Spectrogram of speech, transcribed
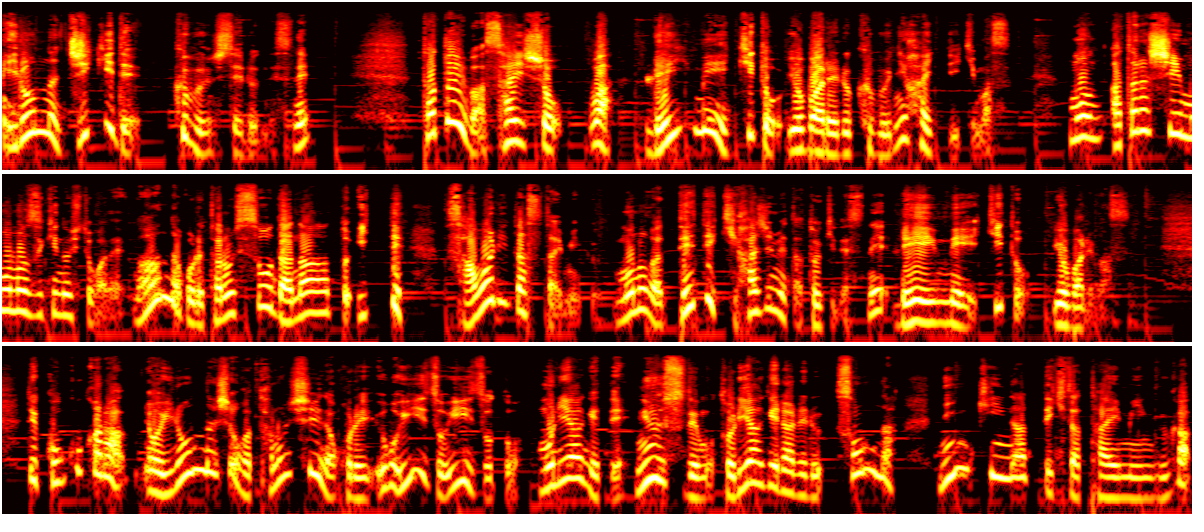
いろんな時期で区分してるんですね。例えば最初は黎明期と呼ばれる区分に入っていきます。もう新しいもの好きの人がね、なんだこれ楽しそうだなと言って触り出すタイミング、ものが出てき始めた時ですね、黎明期と呼ばれます。で、ここからいろんな人が楽しいな、これ、おいいぞいいぞと盛り上げてニュースでも取り上げられる、そんな人気になってきたタイミングが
